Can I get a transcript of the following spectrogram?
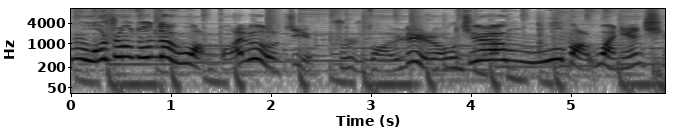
我生存在晚白垩纪，是在六千五百万年前。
